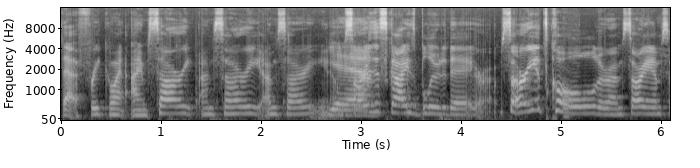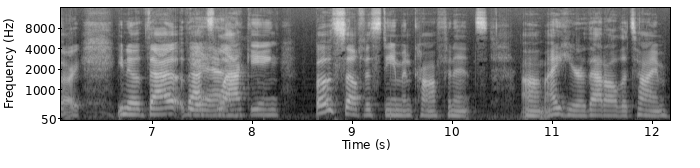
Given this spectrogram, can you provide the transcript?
That frequent, I'm sorry, I'm sorry, I'm sorry. You know, I'm Yeah. sorry the sky's blue today, or I'm sorry it's cold, or I'm sorry, I'm sorry. You know that that's Yeah. lacking both self-esteem and confidence. Um, I hear that all the time.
